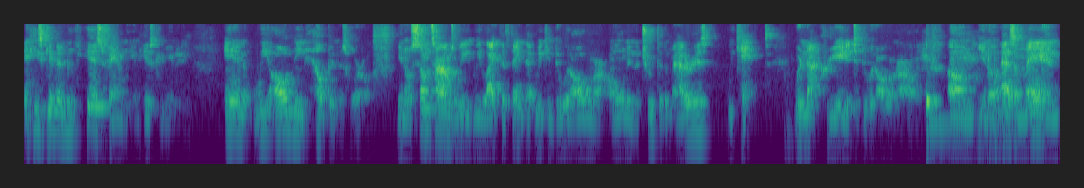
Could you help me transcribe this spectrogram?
and He's given me His family and His community. And we all need help in this world. You know, sometimes we we like to think that we can do it all on our own, and the truth of the matter is we can't we're not created to do it all on our own. Um, you know, as a man,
